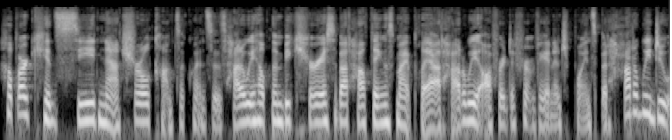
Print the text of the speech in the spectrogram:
help our kids see natural consequences? How do we help them be curious about how things might play out? How do we offer different vantage points? But how do we do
